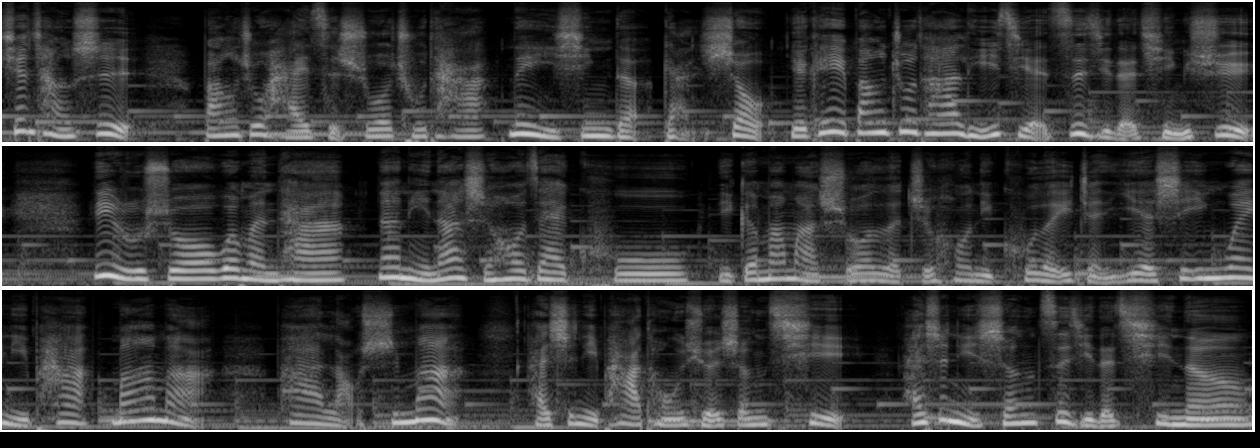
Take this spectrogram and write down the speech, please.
先尝试帮助孩子说出他内心的感受，也可以帮助他理解自己的情绪。例如说，问问他：“那你那时候在哭，你跟妈妈说了之后，你哭了一整夜，是因为你怕妈妈、怕老师骂，还是你怕同学生气，还是你生自己的气呢？”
